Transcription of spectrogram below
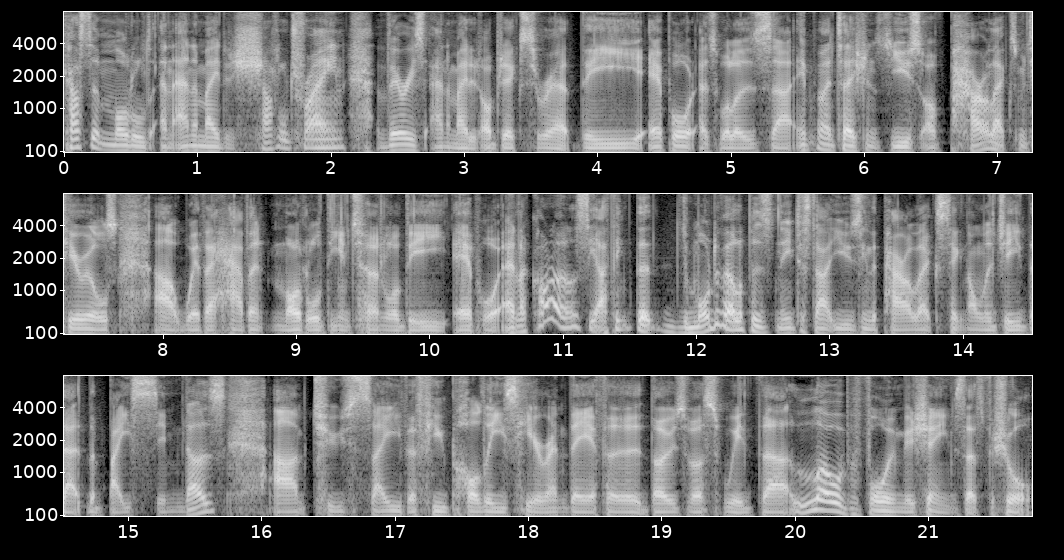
custom modeled an animated shuttle train, various animated objects throughout the airport, as well as uh, implementations use of parallax materials uh, where they haven't modeled the internal of the airport. And I kind of honestly, I think that the more developers need to start using the parallax technology that the base sim does um, to save a few polys here and there for those of us with lower performing machines, that's for sure sure.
